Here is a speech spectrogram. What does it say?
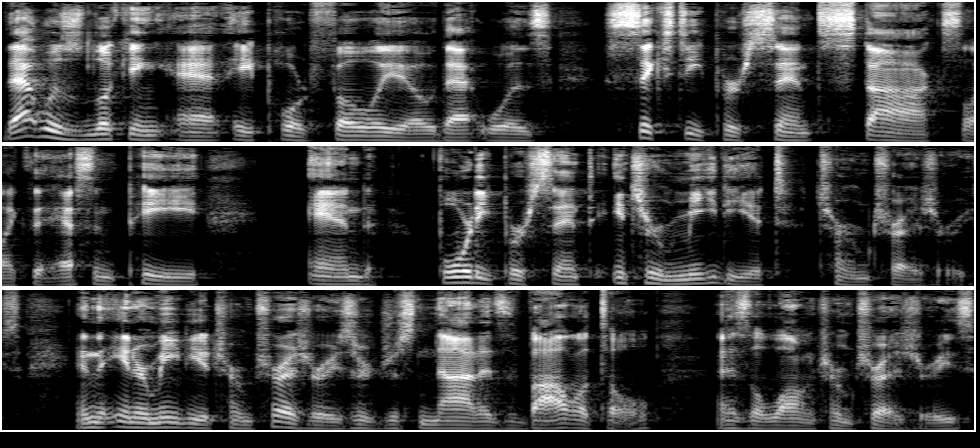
That was looking at a portfolio that was 60% stocks like the S&P and 40% intermediate term treasuries. And the intermediate term treasuries are just not as volatile as the long term treasuries.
